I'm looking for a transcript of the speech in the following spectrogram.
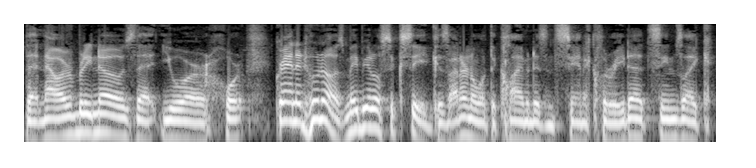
That now everybody knows that you are. Hor- Granted, who knows? Maybe it'll succeed because I don't know what the climate is in Santa Clarita. It seems like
